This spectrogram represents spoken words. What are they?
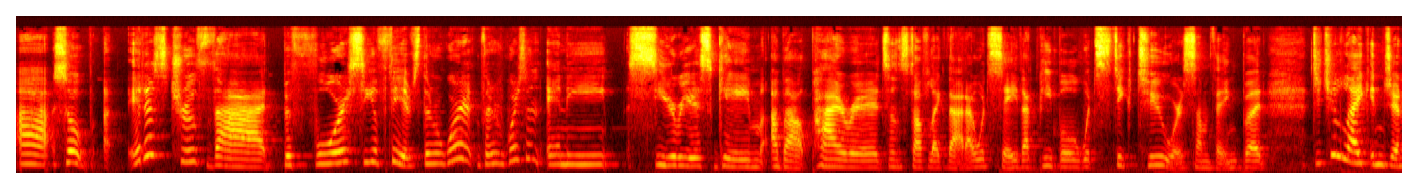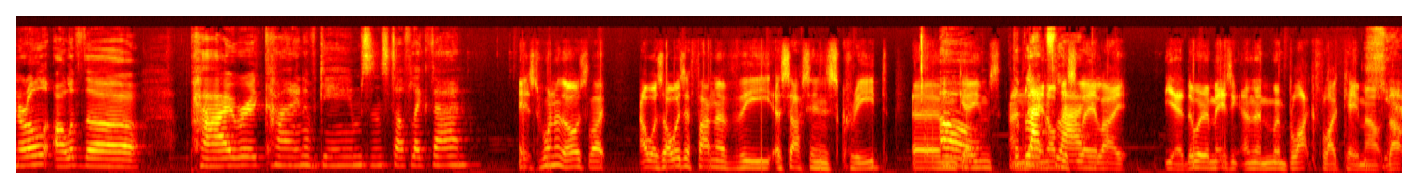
Uh, so uh, it is truth that before Sea of Thieves, there were there wasn't any serious game about pirates and stuff like that. I would say that people would stick to or something. But did you like in general all of the pirate kind of games and stuff like that? It's one of those like I was always a fan of the Assassin's Creed um, Oh, games, the and Black then obviously Flag. like yeah, they were amazing. And then when Black Flag came out, that Yeah.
